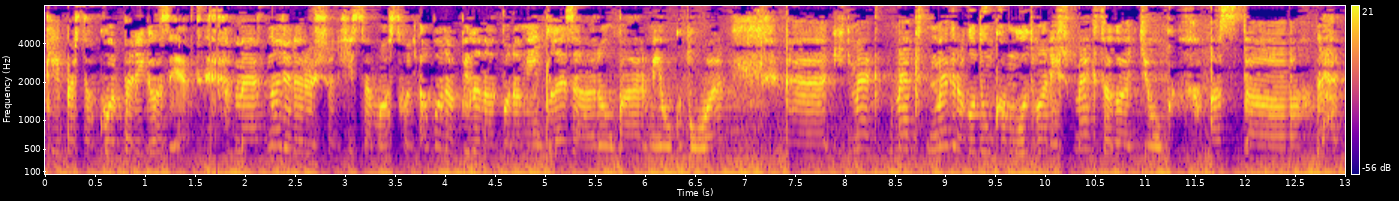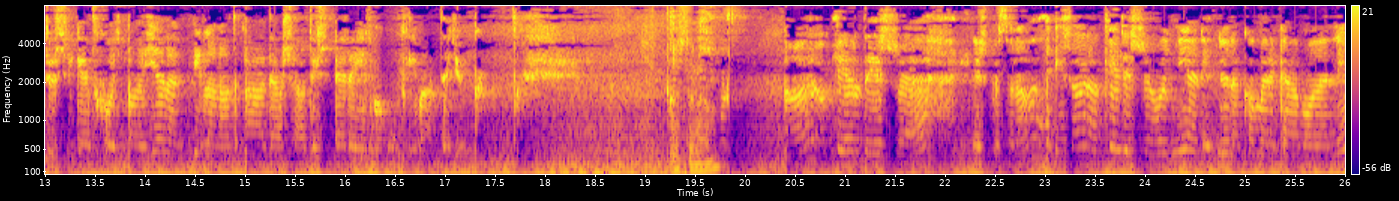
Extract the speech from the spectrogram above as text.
képest, akkor pedig azért. Mert nagyon erősen hiszem azt, hogy abban a pillanatban, amint lezárunk bármi okból, így meg, meg, megragadunk a módban, és megtagadjuk azt a lehetőséget, hogy a jelen pillanat áldását és erejét magunkévá tegyük. Köszönöm. Arra a kérdésre, én is köszönöm, és arra a kérdésre, hogy milyen itt nőnek Amerikában lenni,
